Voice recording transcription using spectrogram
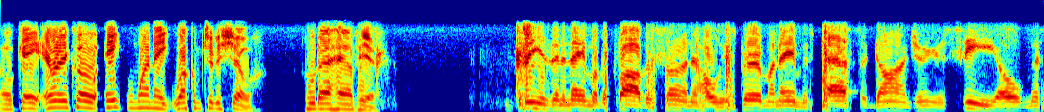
Okay, area code eight one eight. Welcome to the show. Who do I have here? Greetings in the name of the Father, Son, and Holy Spirit. My name is Pastor Don Jr., CEO Mr.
